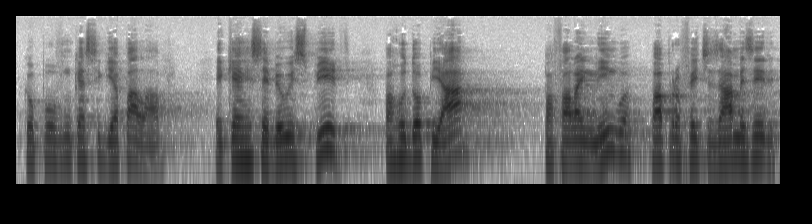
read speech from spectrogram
Porque o povo não quer seguir a palavra. Ele quer receber o Espírito para rodopiar para falar em língua, para profetizar, mas ele,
